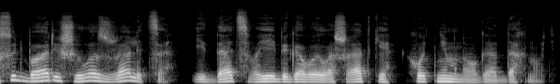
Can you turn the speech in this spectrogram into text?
судьба решила сжалиться, и дать своей беговой лошадке хоть немного отдохнуть.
